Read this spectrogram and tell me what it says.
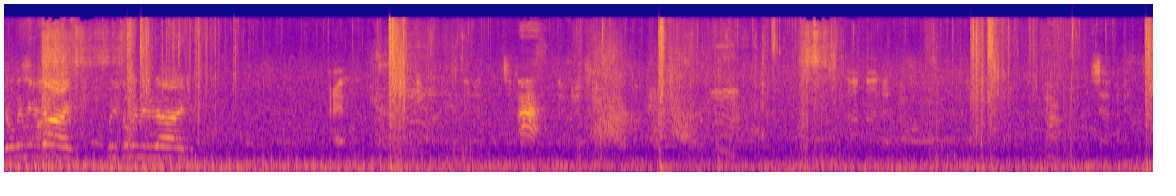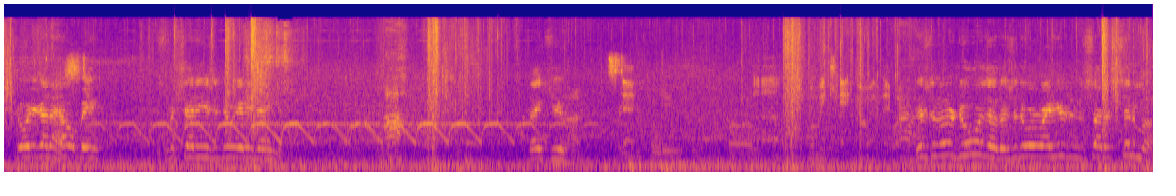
don't leave me to die. Please don't leave me to die. I'm. Ah! Joel, you gotta help me. This machete isn't doing anything. Thank you. Not It's dead. holding, uh, but we can't go in there. There's another door though. There's a door right here to the side of cinema.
